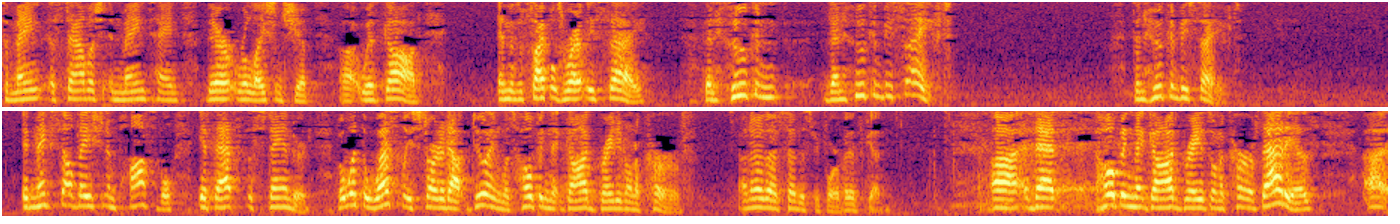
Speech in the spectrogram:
to main, establish and maintain their relationship uh, with God. And the disciples rightly say, then who can then who can be saved? Then who can be saved? It makes salvation impossible if that's the standard. But what the Wesleys started out doing was hoping that God graded on a curve. I know that I've said this before, but it's good. Uh, that hoping that God grades on a curve. That is, uh,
